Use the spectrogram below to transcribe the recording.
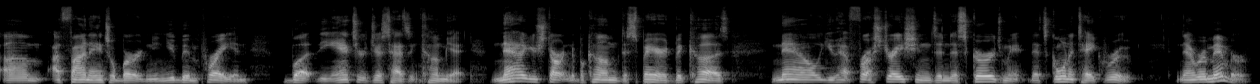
um, a financial burden, and you've been praying, but the answer just hasn't come yet. Now you're starting to become despaired because now you have frustrations and discouragement that's going to take root. Now remember,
